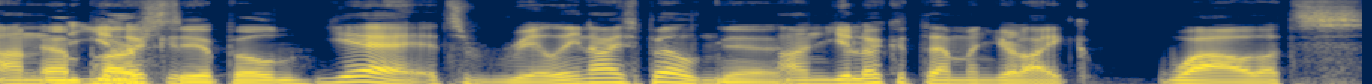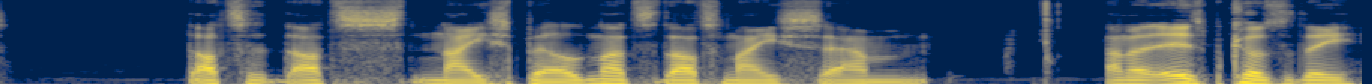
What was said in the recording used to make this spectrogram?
and you Empire look State at, Building. yeah, it's a really nice building. Yeah. and you look at them and you're like, wow, that's that's a, that's nice building. That's that's nice. Um, and it is because of the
